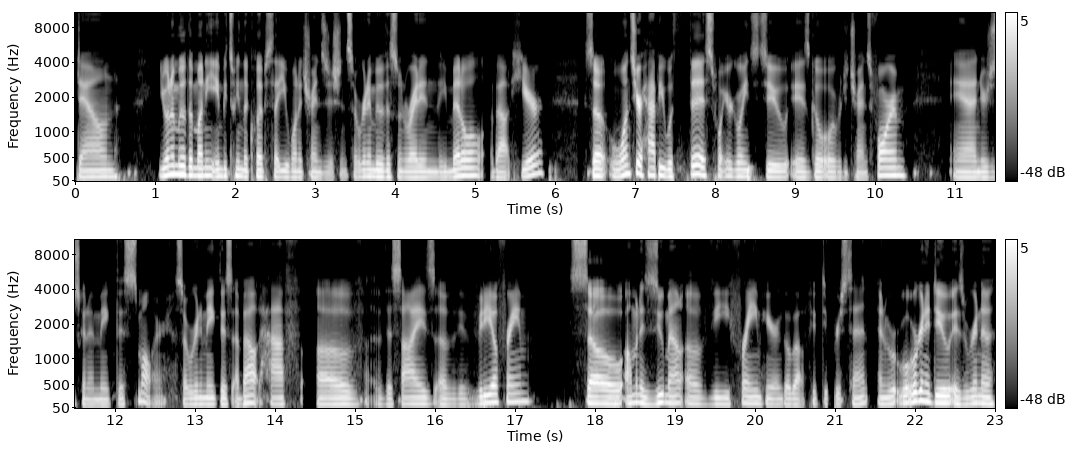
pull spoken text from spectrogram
down. You want to move the money in between the clips that you want to transition. So we're going to move this one right in the middle about here. So once you're happy with this, what you're going to do is go over to transform and you're just going to make this smaller. So we're going to make this about half of the size of the video frame. So I'm going to zoom out of the frame here and go about 50%. And what we're going to do is we're going to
